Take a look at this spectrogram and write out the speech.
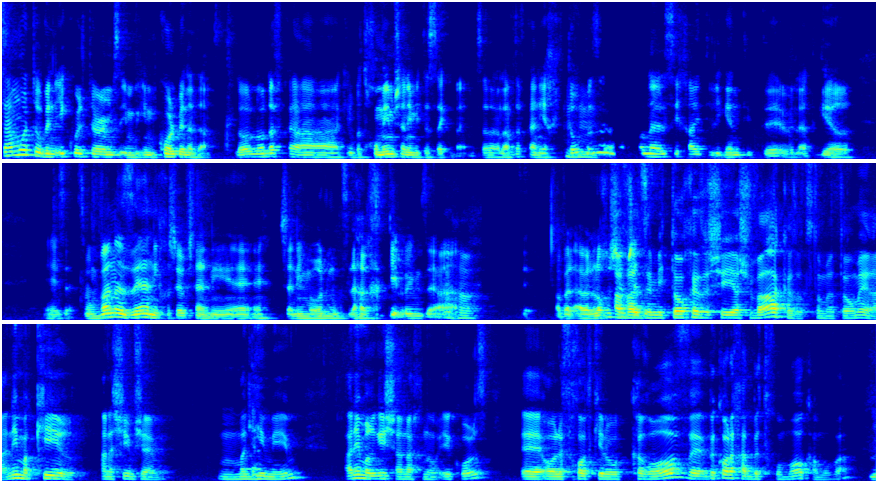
somewhat of an equal terms עם, עם כל בן אדם, לא, לא דווקא כאילו בתחומים שאני מתעסק בהם, בסדר? לאו דווקא אני הכי טוב בזה, אני יכול לנהל שיחה אינטליגנטית אה, ולאתגר. זה. אז במובן הזה אני חושב שאני, אה, שאני מאוד מוצלח, כאילו אם זה ה... אבל, אבל לא חושב אבל שזה... זה מתוך איזושהי השוואה כזאת, זאת אומרת, אתה אומר, אני מכיר אנשים שהם מדהימים, כן. אני מרגיש שאנחנו equals, אה, או לפחות כאילו קרוב, בכל אחד בתחומו כמובן, mm-hmm.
